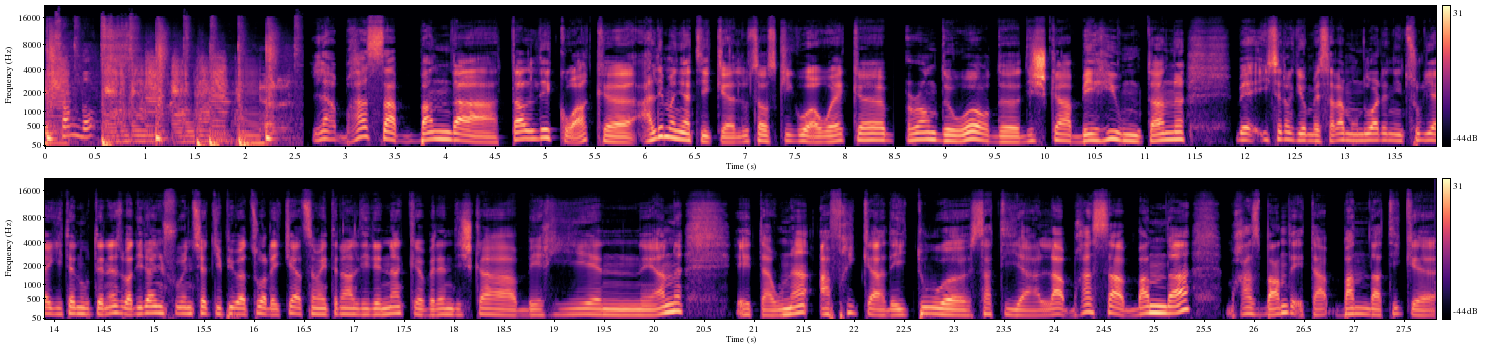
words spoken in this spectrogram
izan do. La Brasa Banda taldekoak uh, Alemaniatik uh, luzauzkigu hauek uh, Around the World uh, diska berri untan. Be, izenak dion bezala munduaren itzulia egiten dutenez badira influenzia tipi batzu aleike atzemaiten aldirenak uh, beren diska berrienean. Eta una Afrika deitu uh, zatia. La Brasa Banda Brass Band eta bandatik uh,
